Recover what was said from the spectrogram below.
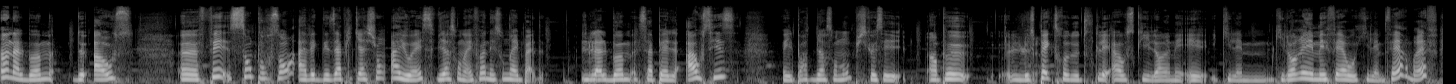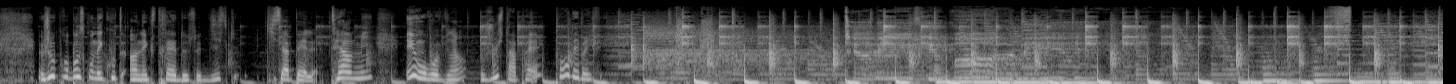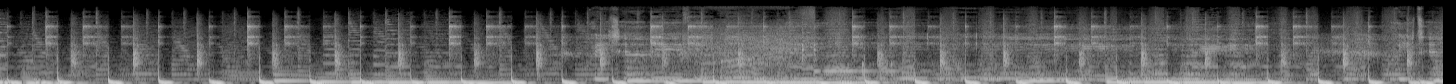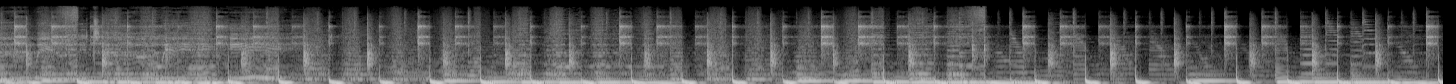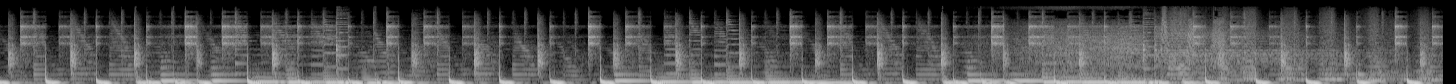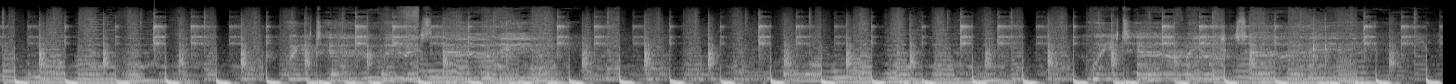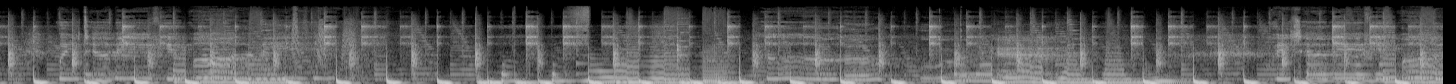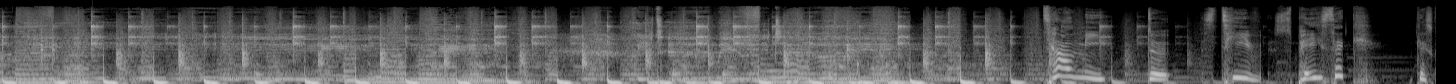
un album de house euh, fait 100% avec des applications iOS via son iPhone et son iPad. L'album s'appelle Houses il porte bien son nom puisque c'est un peu le spectre de toutes les houses qu'il aurait aimé, aurait aimé faire ou qu'il aime faire. Bref, je vous propose qu'on écoute un extrait de ce disque qui s'appelle Tell Me et on revient juste après pour débriefer.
